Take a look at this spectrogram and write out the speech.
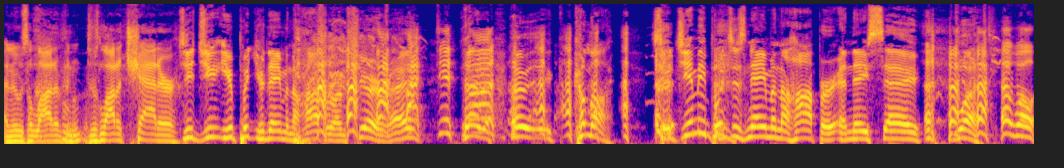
and there was a lot of there's a lot of chatter. Did you you put your name in the hopper? I'm sure, right? did not. Come on. So Jimmy puts his name in the hopper, and they say what? well,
